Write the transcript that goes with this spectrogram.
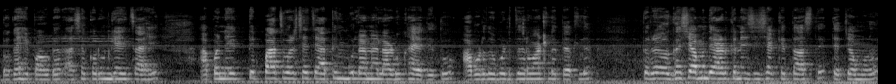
बघा हे पावडर असं करून घ्यायचं आहे. आपण एक ते पाच वर्षाच्या आतील मुलांना लाडू खायला देतो. आबडदोबड जर वाटलं त्यातलं तर घशामध्ये अडकण्याची शक्यता असते. त्याच्यामुळं.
